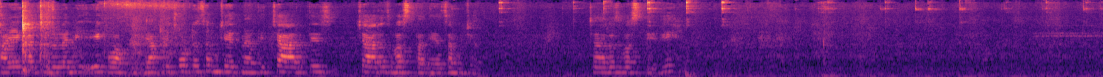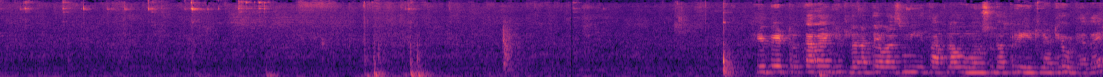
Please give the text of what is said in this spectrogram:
हा एका किलोला मी एक वापरते. आपले छोटे चमचे आहेत ना ते चार ते चारच बसतात या चमच्यात. चारच बसते ती. हे बेटर करायला घेतलं ना तेव्हाच मी इथं आपला ओव्हन सुद्धा प्रीहीटला ठेवलेला आहे.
